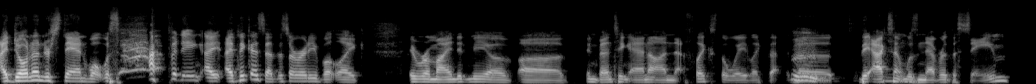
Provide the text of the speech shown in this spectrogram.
I don't understand what was happening. I I think I said this already, but like, it reminded me of uh inventing Anna on Netflix. The way like the the, mm. the accent was mm-hmm. never the same,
